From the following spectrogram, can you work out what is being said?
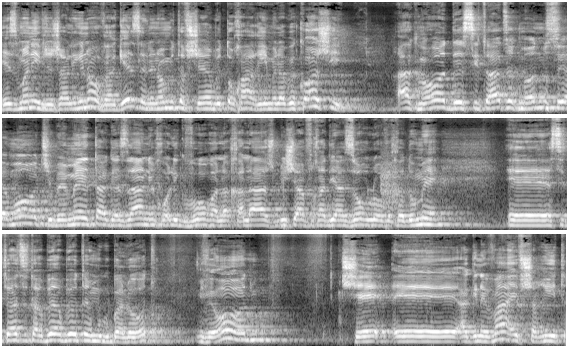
יש זמנים שאפשר לגנוב, והגזל אינו מתאפשר בתוך הערים אלא בקושי. רק מאוד סיטואציות מאוד מסוימות שבאמת הגזלן יכול לגבור על החלש בלי שאף אחד יעזור לו וכדומה הסיטואציות אה, הרבה הרבה יותר מוגבלות ועוד שהגניבה אפשרית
